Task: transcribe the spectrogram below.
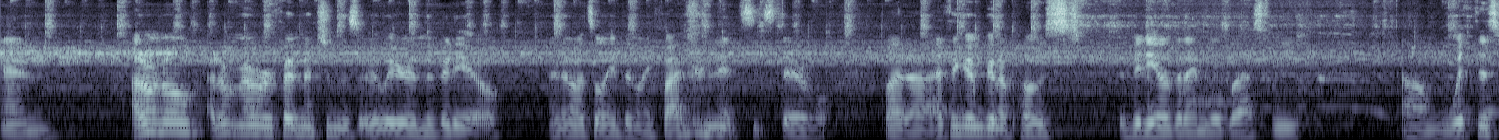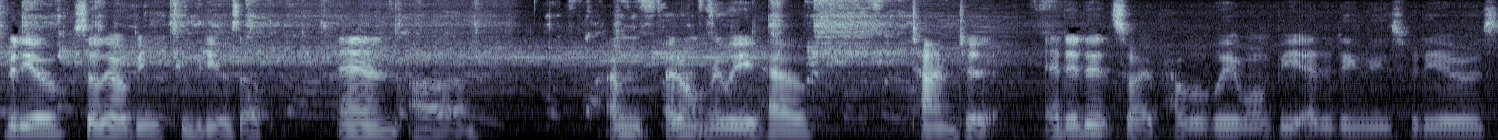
and I don't know. I don't remember if I mentioned this earlier in the video. I know it's only been like five minutes. It's terrible. But uh, I think I'm going to post the video that I made last week um, with this video, so there will be two videos up. And uh, I'm, I don't really have time to edit it, so I probably won't be editing these videos.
